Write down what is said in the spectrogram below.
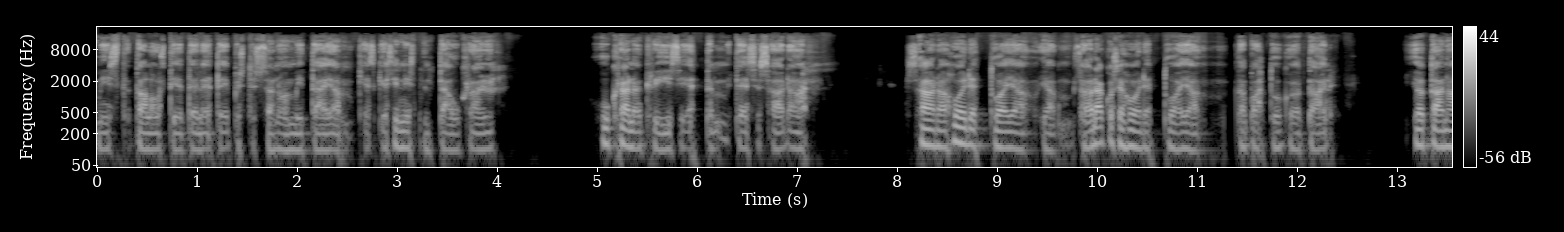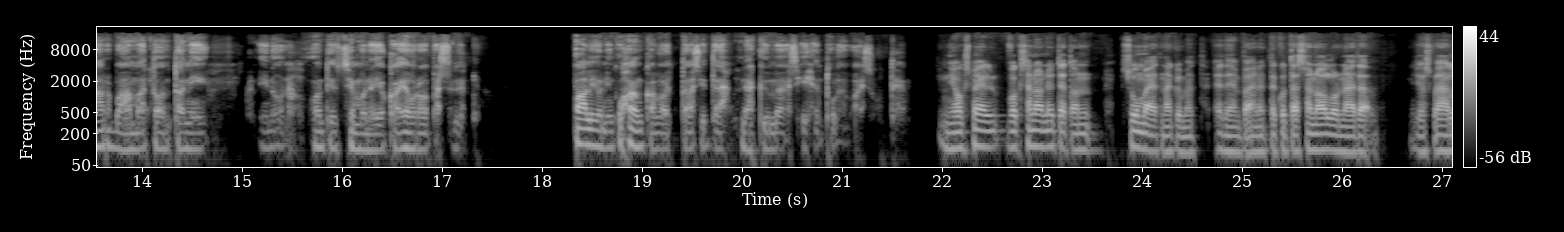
mistä taloustieteilijät ei pysty sanoa mitään ja keskeisin niistä nyt tämä Ukrainan, Ukrainan kriisi, että miten se saadaan, saadaan hoidettua ja, ja saadaanko se hoidettua ja tapahtuuko jotain, jotain arvaamatonta, niin, niin on, on tietysti semmoinen, joka Euroopassa nyt paljon niin kuin hankaloittaa sitä näkymää siihen tulevaisuuteen. Niin onko meillä, voiko sanoa nyt, että on sumeet näkymät eteenpäin, että kun tässä on ollut näitä, jos vähän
